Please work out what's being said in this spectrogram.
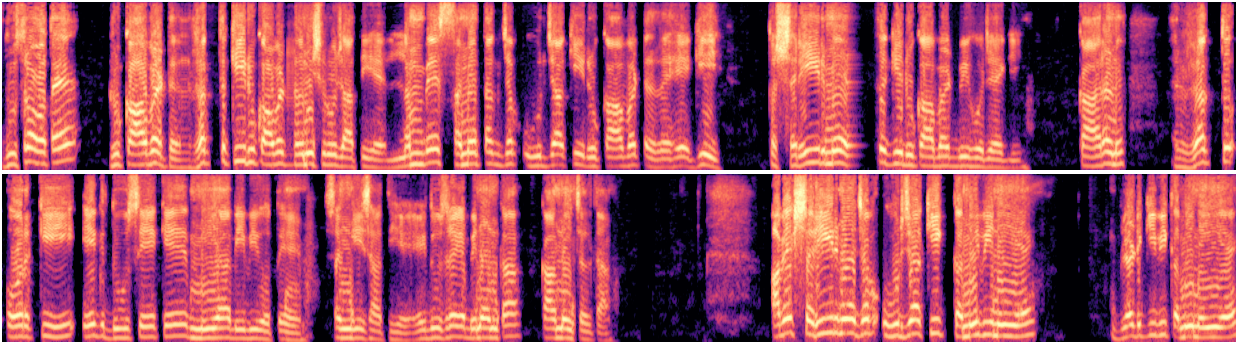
दूसरा होता है रुकावट। रक्त की रुकावट होनी शुरू हो जाती है। लंबे समय तक जब ऊर्जा की रुकावट रहेगी तो शरीर में रक्त की रुकावट भी हो जाएगी। कारण, रक्त और की एक दूसरे के मियाँ बीबी होते हैं, संगी साथी है। एक दूसरे के बिना उनका काम नहीं चलता। अब एक शरीर में जब ऊर्जा की कमी भी नहीं है ब्लड की भी कमी नहीं है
